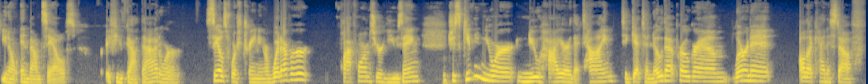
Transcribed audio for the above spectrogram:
you know, inbound sales if you've got that or Salesforce training or whatever platforms you're using, just giving your new hire that time to get to know that program, learn it, all that kind of stuff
